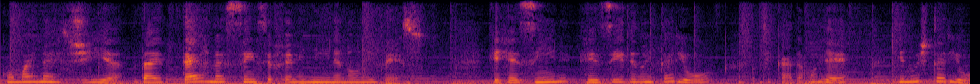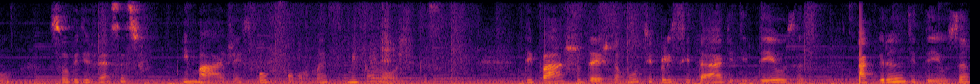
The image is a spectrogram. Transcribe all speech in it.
como a energia da eterna essência feminina no universo, que reside, reside no interior de cada mulher e no exterior sob diversas imagens ou formas mitológicas. Debaixo desta multiplicidade de deusas, a grande deusa,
